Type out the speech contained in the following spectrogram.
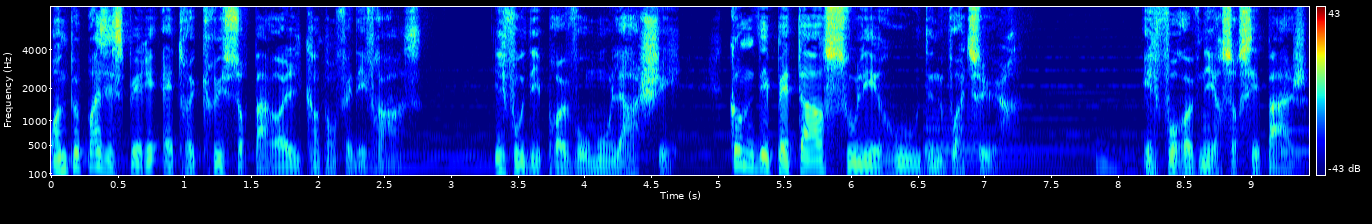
On ne peut pas espérer être cru sur parole quand on fait des phrases. Il faut des preuves aux mots lâchés, comme des pétards sous les roues d'une voiture. Il faut revenir sur ses pages,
